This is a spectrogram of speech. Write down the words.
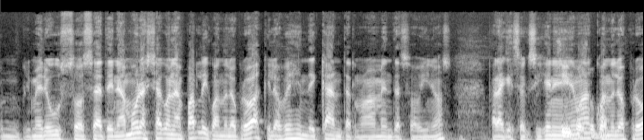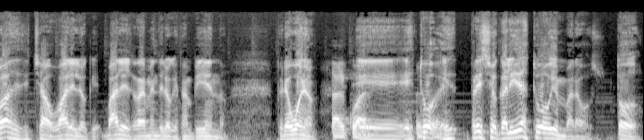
en primer uso, o sea, te enamoras ya con la parla y cuando lo probás, que los ves en decanter normalmente a esos vinos, para que se oxigenen Sí, y demás, cuando los probás decís, chao, vale, lo que, vale realmente lo que están pidiendo. Pero bueno, Tal cual. eh, estuvo- eh, precio-calidad estuvo bien para vos, todo.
